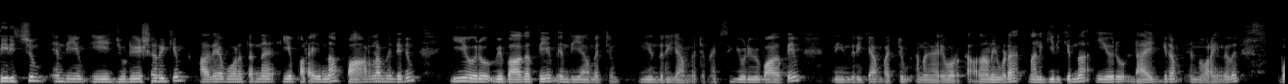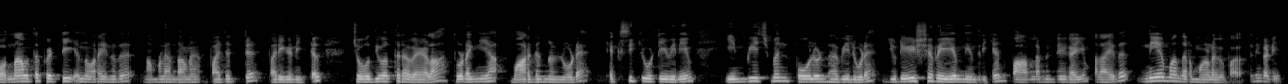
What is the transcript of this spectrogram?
തിരിച്ചും എന്ത് ചെയ്യും? ഈ ജുഡീഷ്യറിക്കും അതേപോലെ തന്നെ ഈ പറയുന്ന പാർലമെന്റിനും ഈ ഒരു വിഭാഗത്തെയും എന്ത് ചെയ്യാൻ പറ്റും? നിയന്ത്രിക്കാൻ പറ്റും. എക്സിക്യൂട്ടീവ് വിഭാഗത്തെയും നിയന്ത്രിക്കാൻ പറ്റും എന്ന കാര്യം ഓർക്കുക. അതാണ് ഇവിടെ നൽകിയിരിക്കുന്ന ഈ ഒരു ഡയഗ്രം എന്ന് പറയുന്നത്. അപ്പോൾ ഒന്നാമത്തെ പെട്ടി എന്ന് പറയുന്നത് നമ്മൾ എന്താണ് ബജറ്റ് പരിഗണിക്കൽ ചോദ്യോത്തര വേള തുടങ്ങിയ മാർഗങ്ങളിലൂടെ എക്സിക്യൂട്ടീവിനെയും ഇംപീച്ച്മെന്റ് പോലുള്ളവയിലൂടെ ജുഡീഷ്യറിയെയും നിയന്ത്രിക്കാൻ പാർലമെന്റിന് കഴിയും. അതായത് നിയമനിർമ്മാണ വിഭാഗത്തിന് കഴിയും.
